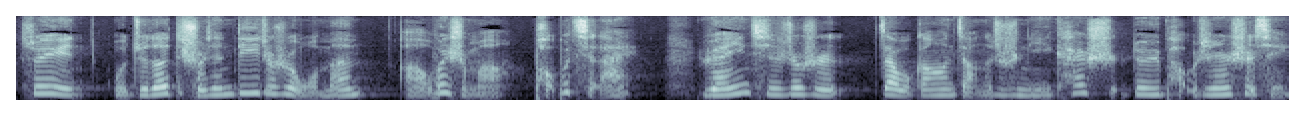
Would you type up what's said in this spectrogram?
所以我觉得，首先第一就是我们啊，为什么跑不起来？原因其实就是。在我刚刚讲的，就是你一开始对于跑步这件事情，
